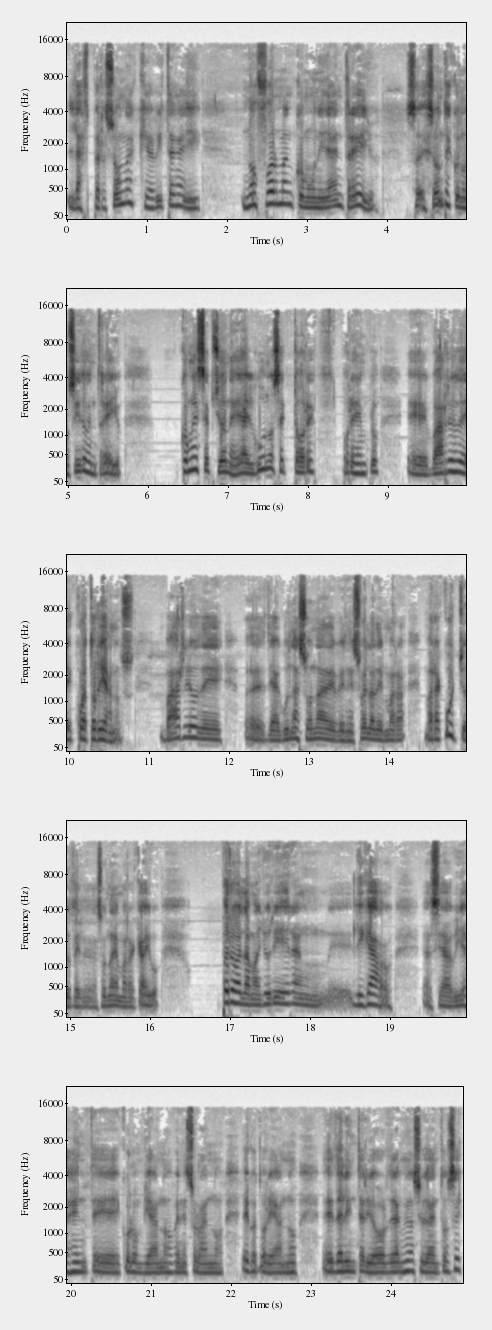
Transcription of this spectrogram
las personas que habitan allí no forman comunidad entre ellos son desconocidos entre ellos, con excepciones. Hay algunos sectores, por ejemplo, eh, barrios de ecuatorianos, barrios de, eh, de, alguna zona de Venezuela, de Maracucho, de la zona de Maracaibo, pero la mayoría eran eh, ligados. O sea, había gente colombianos, venezolanos, ecuatorianos, del interior, de la misma ciudad. Entonces,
